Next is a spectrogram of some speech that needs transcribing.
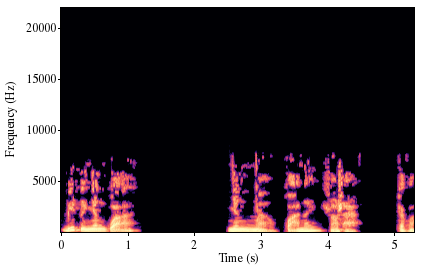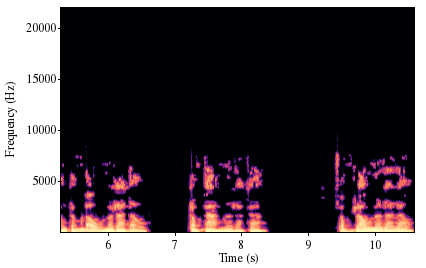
biết được nhân quả. Nhân nào quả nấy, rõ ràng. Các bạn trồng đậu nó ra đậu, trồng cam nó ra cam trồng rau nó ra rau.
